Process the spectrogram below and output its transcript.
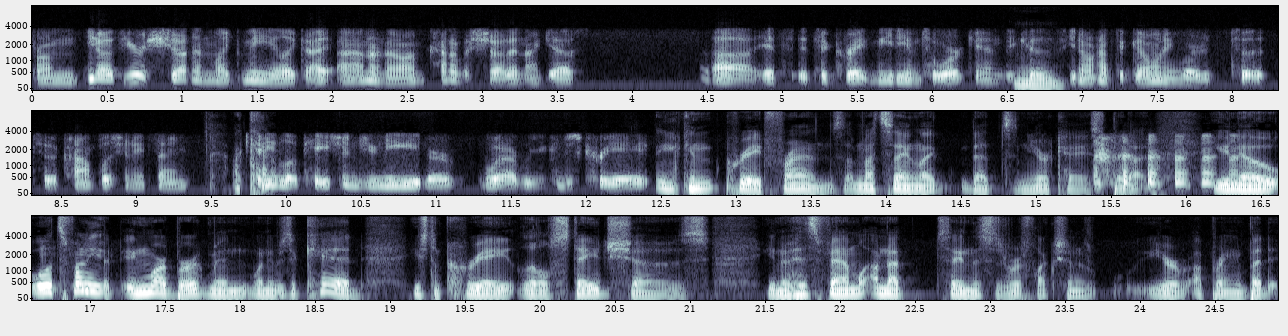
from you know, if you're a shut-in like me, like I I don't know, I'm kind of a shut-in, I guess. Uh, it's it's a great medium to work in because Mm. you don't have to go anywhere to to accomplish anything any locations you need or whatever you can just create. you can create friends. I'm not saying like that's in your case, but I, you know, well, it's funny. Ingmar Bergman, when he was a kid, used to create little stage shows. You know, his family. I'm not saying this is a reflection of your upbringing, but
